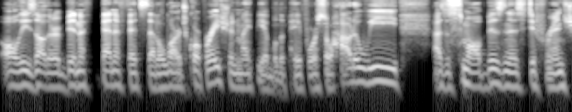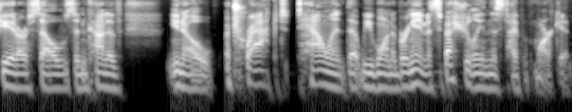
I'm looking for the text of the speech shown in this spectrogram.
all these other benefits that a large corporation might be able to pay for. So how do we, as a small business, differentiate ourselves and kind of, you know, attract talent that we want to bring in, especially in this type of market?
